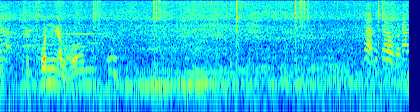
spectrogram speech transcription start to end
อะกระคนครับผมข้าพระเจ้าก็นั่ง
